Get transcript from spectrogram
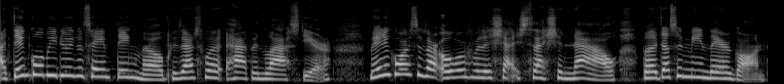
I think we'll be doing the same thing though, because that's what happened last year. Mini courses are over for this sh- session now, but it doesn't mean they're gone.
